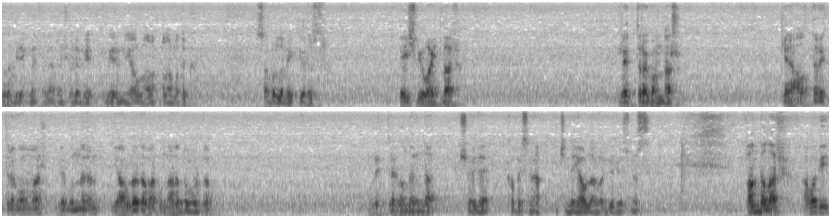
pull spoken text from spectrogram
Burada da bilek metallerden şöyle bir verimli yavru al- alamadık. Sabırla bekliyoruz. HB White'lar. Red Dragon'lar. Gene altta Red Dragon var ve bunların yavruları da var. Bunlar da doğurdu. Bu Red Dragon'ların da şöyle kafesine içinde yavrular var görüyorsunuz. Pandalar ama bir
